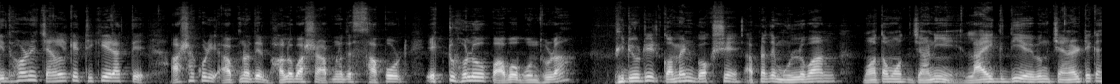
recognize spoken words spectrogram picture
এই ধরনের চ্যানেলকে টিকিয়ে রাখতে আশা করি আপনাদের ভালোবাসা, আপনাদের সাপোর্ট একটু হলেও পাবো বন্ধুরা। ভিডিওটির কমেন্ট বক্সে আপনাদের মূল্যবান মতামত জানিয়ে, লাইক দিয়ে এবং চ্যানেলটিকে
